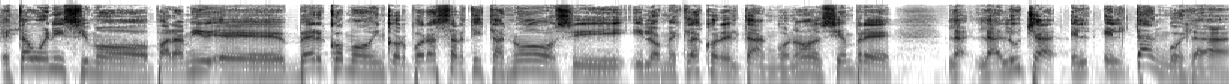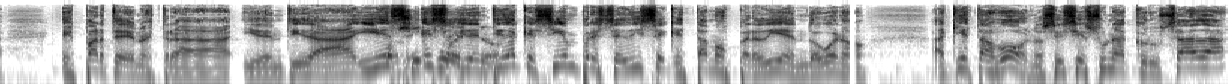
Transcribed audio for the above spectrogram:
Está buenísimo para mí eh, ver cómo incorporás artistas nuevos y, y los mezclás con el tango, ¿no? Siempre la, la lucha, el, el tango es la es parte de nuestra identidad y es esa identidad que siempre se dice que estamos perdiendo. Bueno, aquí estás vos, no sé si es una cruzada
